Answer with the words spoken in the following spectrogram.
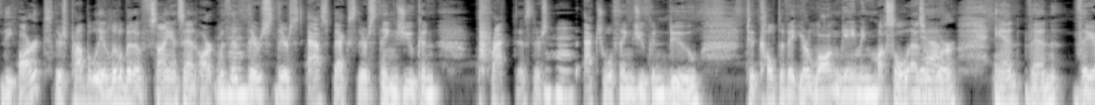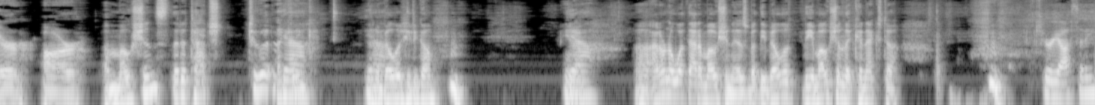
the art. There's probably a little bit of science and art with Mm-hmm. it. There's there's aspects. There's things you can practice. There's Mm-hmm. actual things you can do to cultivate your long gaming muscle, as Yeah. it were. And then there are emotions that attach to it. I Yeah. think an ability to go, hmm. You know, yeah. Uh, I don't know what that emotion is, but the ability, the emotion that connects to, Curiosity.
